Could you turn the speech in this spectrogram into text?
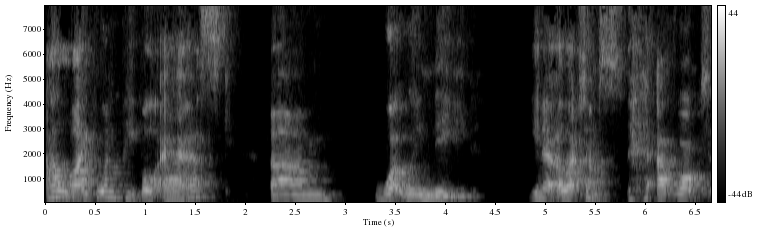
I like when people ask um, what we need. You know, a lot of times I've walked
